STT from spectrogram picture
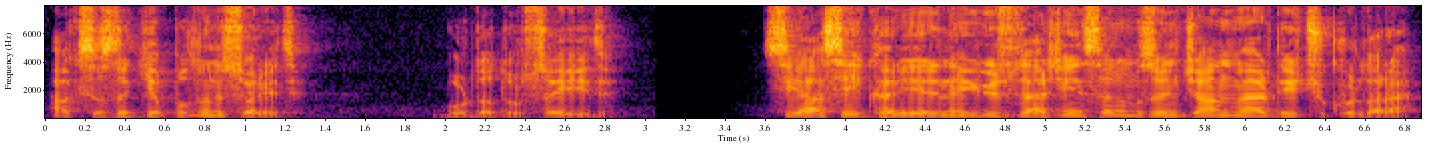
haksızlık yapıldığını söyledi. Burada dursa iyiydi. Siyasi kariyerine yüzlerce insanımızın can verdiği çukurlara,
